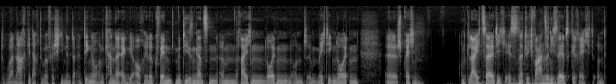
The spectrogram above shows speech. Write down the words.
drüber nachgedacht über verschiedene Dinge und kann da irgendwie auch eloquent mit diesen ganzen ähm, reichen Leuten und äh, mächtigen Leuten äh, sprechen. Und gleichzeitig ist es natürlich wahnsinnig selbstgerecht und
